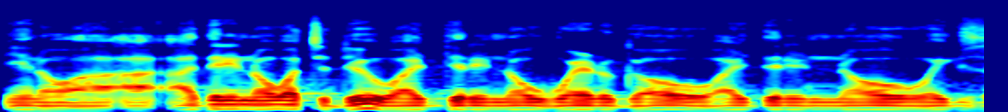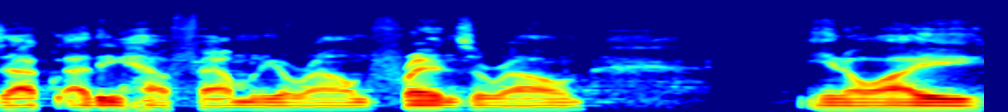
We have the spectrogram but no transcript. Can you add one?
you know, I, I didn't know what to do. I didn't know where to go. I didn't know exactly, I didn't have family around, friends around. You know, I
